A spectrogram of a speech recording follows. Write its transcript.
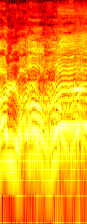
Are you all red.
